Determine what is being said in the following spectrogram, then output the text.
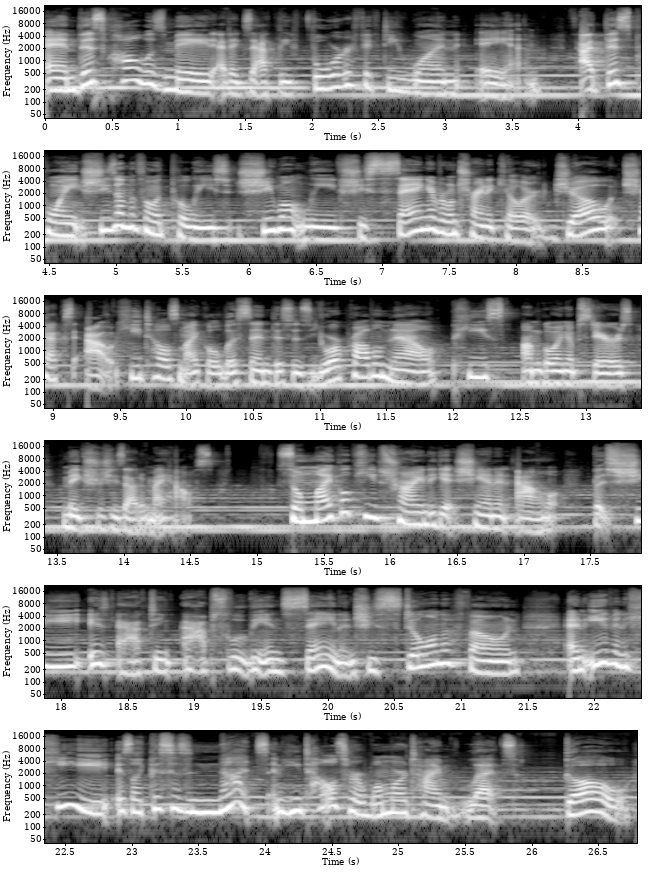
And this call was made at exactly 4:51 a.m. At this point, she's on the phone with police. She won't leave. She's saying everyone's trying to kill her. Joe checks out. He tells Michael, Listen, this is your problem now. Peace. I'm going upstairs. Make sure she's out of my house. So Michael keeps trying to get Shannon out, but she is acting absolutely insane and she's still on the phone. And even he is like, This is nuts. And he tells her one more time, Let's go.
